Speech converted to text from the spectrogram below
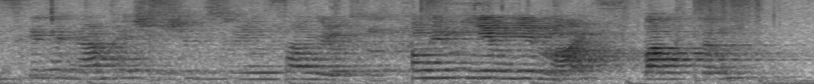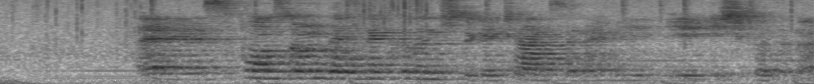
bisiklete binen peş peşe bir sürü insan görüyorsunuz. Benim 21 Mart baktım. E, sponsorum Defne Kılınç'tı geçen sene bir, bir iş kadını.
